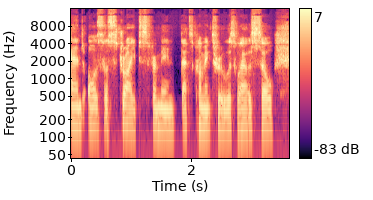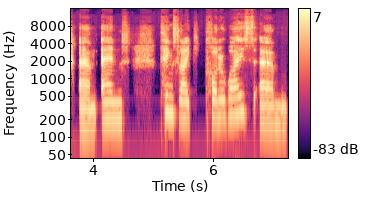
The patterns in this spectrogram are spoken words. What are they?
and also stripes for men. That's coming through as well. So, um, and things like color wise. Um,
